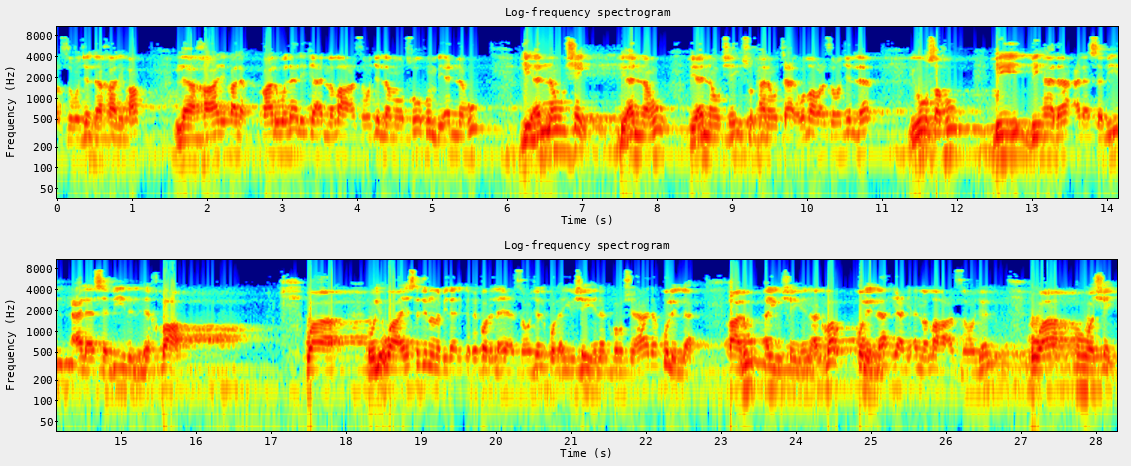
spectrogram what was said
عز وجل لا خالق لا خالق له قالوا وذلك أن الله عز وجل موصوف بأنه بأنه شيء بأنه بأنه شيء سبحانه وتعالى والله عز وجل يوصف بهذا على سبيل على سبيل الإخبار. و ويستدلون بذلك في قول الله عز وجل قل أي شيء أكبر شهادة؟ قل الله. قالوا أي شيء أكبر؟ قل الله يعني أن الله عز وجل هو هو شيء.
